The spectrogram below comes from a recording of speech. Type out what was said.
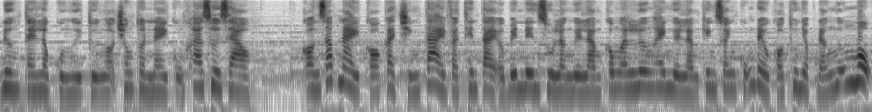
Đường tài lộc của người tuổi ngọ trong tuần này cũng khá dồi dào. Con giáp này có cả chính tài và thiên tài ở bên nên dù là người làm công ăn lương hay người làm kinh doanh cũng đều có thu nhập đáng ngưỡng mộ.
